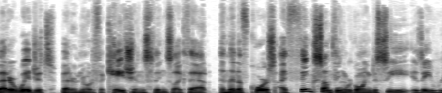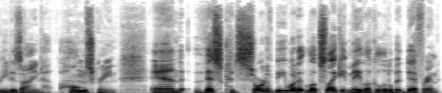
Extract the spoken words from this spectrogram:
better widgets, better notifications, things like that. And then, of course, I think something we're going to see is a redesigned home screen. And this could sort of be what it looks like. It may look a little bit different,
